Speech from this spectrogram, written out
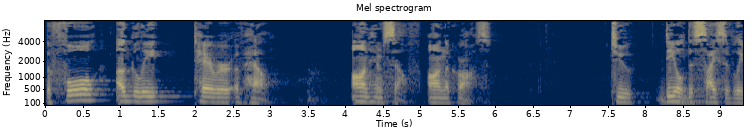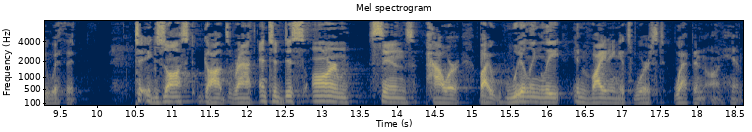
the full ugly terror of hell on himself on the cross to deal decisively with it, to exhaust God's wrath and to disarm sin's power by willingly inviting its worst weapon on him.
